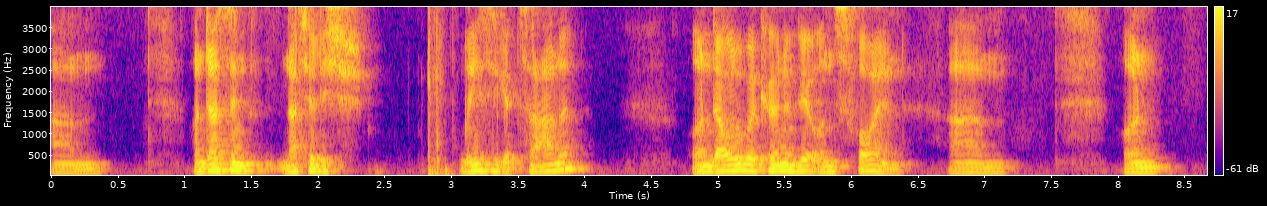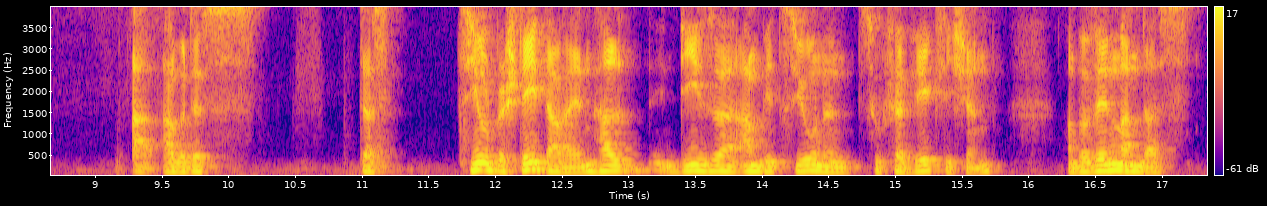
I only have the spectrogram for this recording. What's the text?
Ähm, und das sind natürlich riesige Zahlen und darüber können wir uns freuen. Ähm, und, aber das, das Ziel besteht darin, halt diese Ambitionen zu verwirklichen. Aber wenn man das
